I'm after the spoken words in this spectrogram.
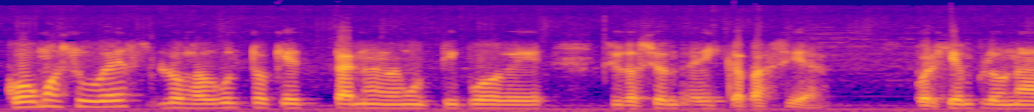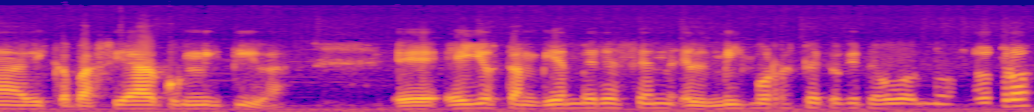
como a su vez los adultos que están en algún tipo de situación de discapacidad, por ejemplo una discapacidad cognitiva, eh, ellos también merecen el mismo respeto que todos nosotros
